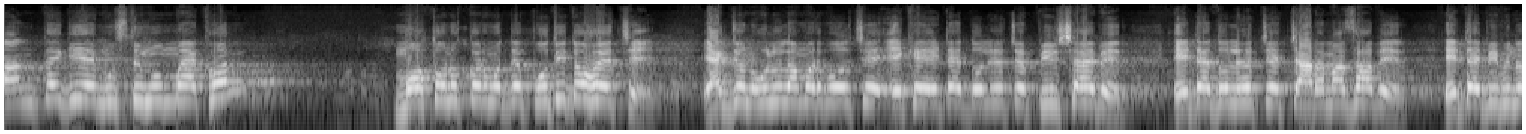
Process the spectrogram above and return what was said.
মানতে গিয়ে মুসলিম উম্মা এখন মতনৈক্যর মধ্যে পতিত হয়েছে। একজন উলুল আমর বলছে, একে এটা দলিল হচ্ছে পীর সাহেবের এটা দলিল হচ্ছে চার মাঝাবের এটা বিভিন্ন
